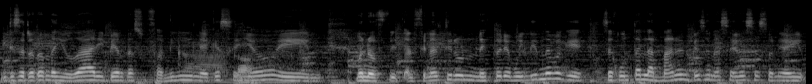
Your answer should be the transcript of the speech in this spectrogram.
y que se tratan de ayudar y pierde a su familia, qué sé Ah. yo. Y bueno, al final tiene una historia muy linda porque se juntan las manos y empiezan a hacer ese sonido ahí.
